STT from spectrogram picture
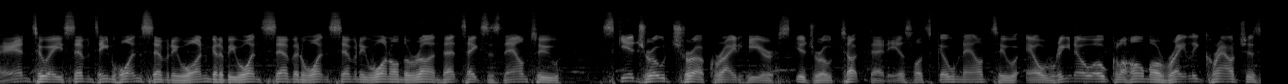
And to a 17 171, going to be 17 171 on the run. That takes us down to Skid Row Truck right here. Skid Row Tuck, that is. Let's go now to El Reno, Oklahoma. Rayleigh Crouch is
